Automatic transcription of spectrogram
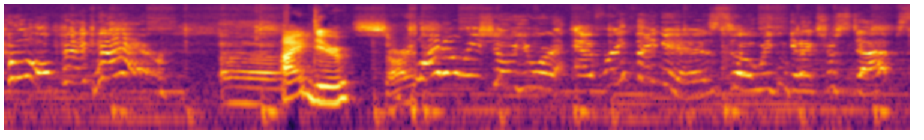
cool big hair. Uh, I do. sorry. Why don't we show you where everything is so we can get extra steps,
